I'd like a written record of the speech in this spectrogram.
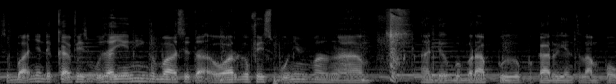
Sebabnya dekat Facebook saya ni Sebab saya tak Warga Facebook ni memang uh, Ada beberapa perkara yang terlampau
